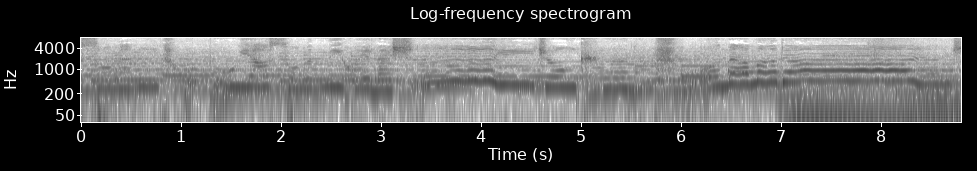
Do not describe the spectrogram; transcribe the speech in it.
锁门，我不要锁门，你回来是一种可能。我那么的认真，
